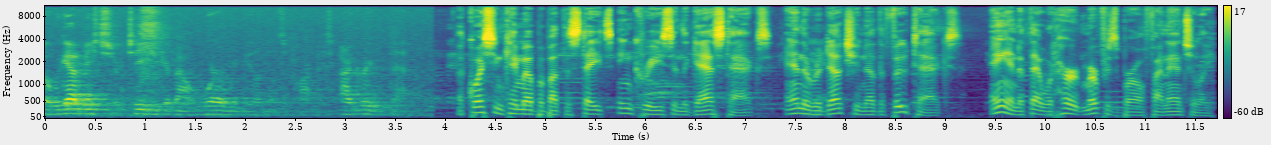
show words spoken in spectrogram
But we got to be strategic about where we build those apartments. I agree with that. A question came up about the state's increase in the gas tax and the reduction of the food tax, and if that would hurt Murfreesboro financially.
